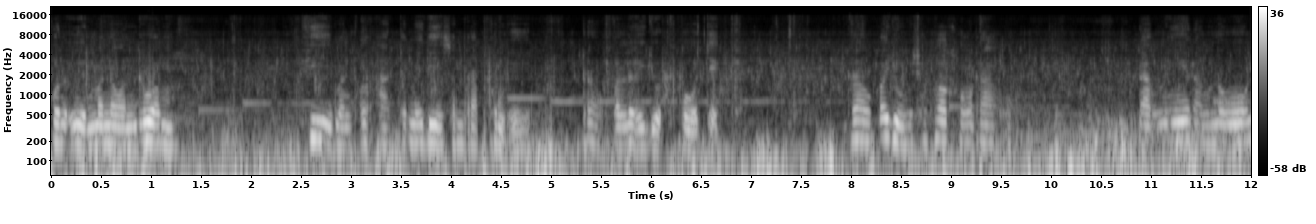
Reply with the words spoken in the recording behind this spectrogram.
คนอื่นมานอนร่วม ที่มันก็อาจจะไม่ดีสำหรับคนอื่น เราก็เลยหยุดโปรเจกต์เราก็อยู่เฉพาะของเรา หลังนี้หลังโน้น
